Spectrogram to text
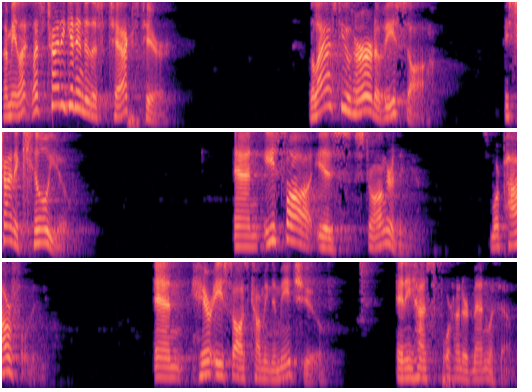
I mean, let, us try to get into this text here. The last you heard of Esau, He's trying to kill you. And Esau is stronger than you, he's more powerful than you. And here Esau is coming to meet you, and he has 400 men with him.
